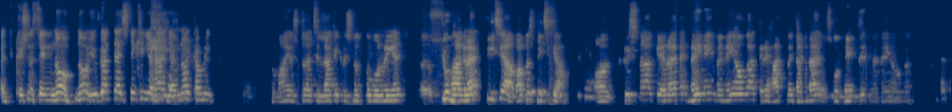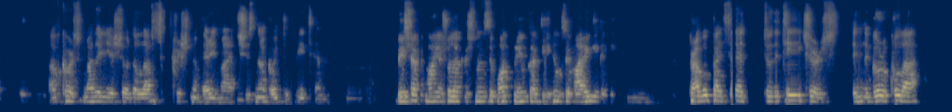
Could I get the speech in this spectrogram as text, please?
And Krishna saying, no, no, you've got that stick in your hand, I'm not coming. तो माँ यशोदा चिल्ला के कृष्ण को बोल रही है "अ, क्यों भाग रहा है पीछे आ वापस पीछे आ और कृष्णा कह रहा है नहीं नहीं मैं नहीं आऊँगा तेरे हाथ में डंडा है उसको फेंक दे मैं नहीं आऊँगा Of course, Mother Yashoda loves Krishna very much. She's not going to beat him. Prabhupada said to the teachers in the Gurukula,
